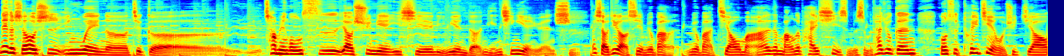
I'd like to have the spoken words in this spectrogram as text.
那个时候是因为呢，这个。唱片公司要训练一些里面的年轻演员，是。那小弟老师也没有办法没有办法教嘛啊，在忙着拍戏什么什么，他就跟公司推荐我去教，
